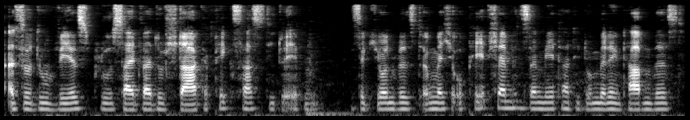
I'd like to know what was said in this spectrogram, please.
also du wählst Blue Side, weil du starke Picks hast, die du eben securen willst, irgendwelche OP-Champions im Meta, die du unbedingt haben willst.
